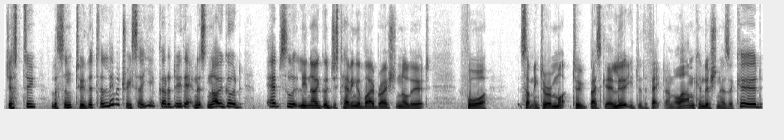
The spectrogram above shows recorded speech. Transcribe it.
just to listen to the telemetry. So you've got to do that. And it's no good, absolutely no good just having a vibration alert for something to, remote, to basically alert you to the fact an alarm condition has occurred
